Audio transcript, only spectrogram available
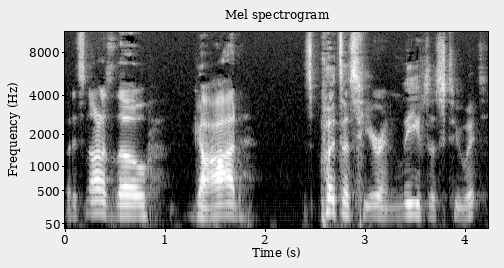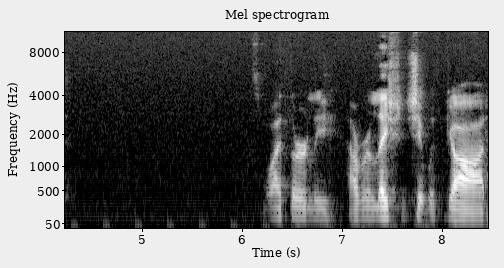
But it's not as though God puts us here and leaves us to it. That's why, thirdly, our relationship with God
